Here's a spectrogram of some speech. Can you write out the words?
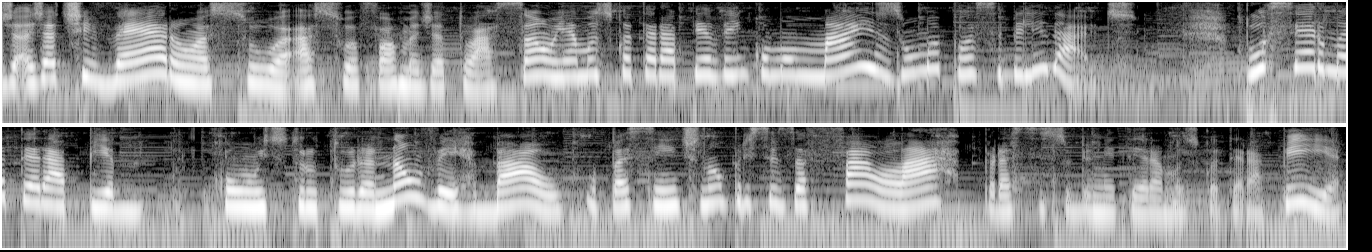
já, já tiveram a sua, a sua forma de atuação e a musicoterapia vem como mais uma possibilidade. Por ser uma terapia com estrutura não verbal, o paciente não precisa falar para se submeter à musicoterapia.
